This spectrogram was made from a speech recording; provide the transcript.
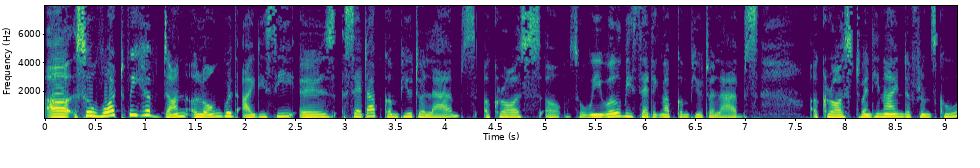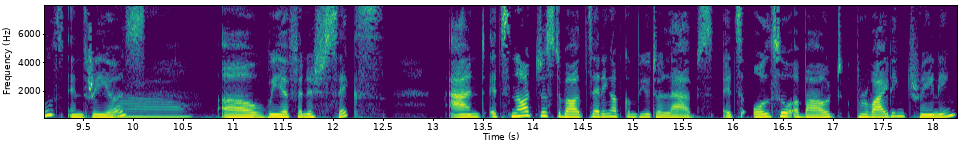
Uh, so what we have done along with IDC is set up computer labs across. Uh, so we will be setting up computer labs across 29 different schools in three years. Wow. Uh, we have finished six. And it's not just about setting up computer labs. It's also about providing training.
